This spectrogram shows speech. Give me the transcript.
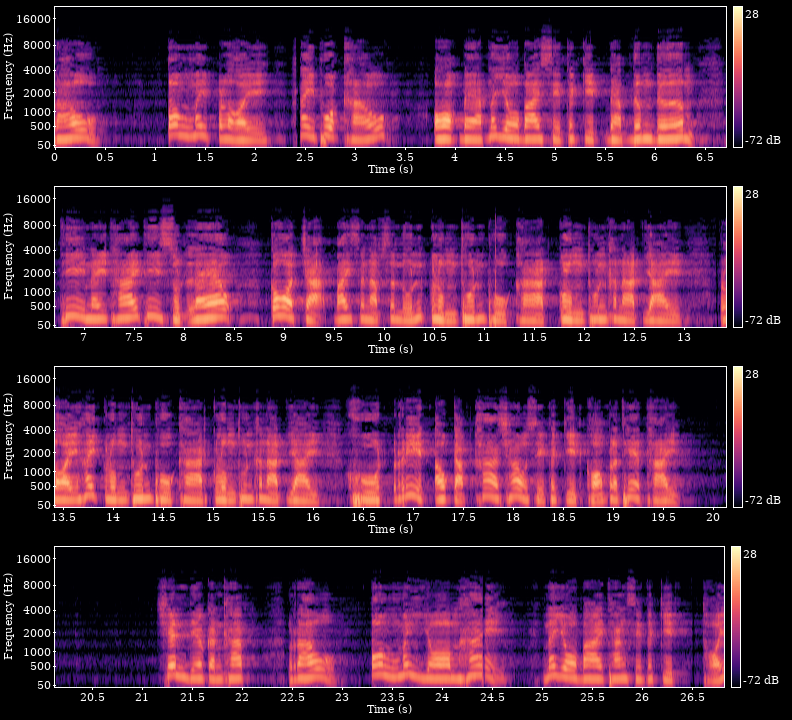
เราต้องไม่ปล่อยให้พวกเขาออกแบบนโยบายเศรษฐกิจแบบเดิมๆ ที่ในท้ายที่สุดแล้ว ก็จะไปสนับสนุนกลุ่มทุนผูกขาด กลุ่มทุนขนาดใหญ่ ปล่อยให้กลุ่มทุนผูกขาด กลุ่มทุนขนาดใหญ่ ขูดรีดเอากับค่าเช่าเศรษฐกิจของประเทศไทย เช่นเดียวกันครับ เราต้องไม่ยอมให้นโยบายทางเศรษฐกิจถอย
